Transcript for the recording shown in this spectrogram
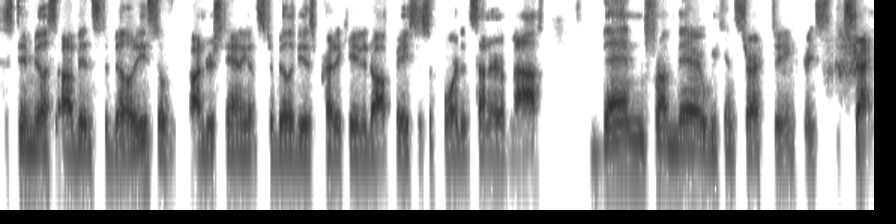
stimulus of instability. So understanding that stability is predicated off base of support and center of mass. Then from there, we can start to increase strength.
